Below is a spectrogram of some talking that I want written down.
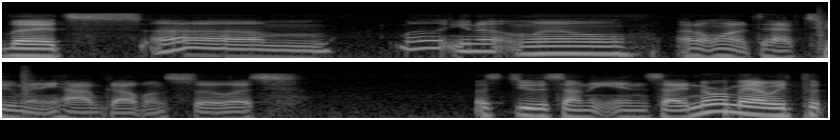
Let's, um, well, you know, well, I don't want it to have too many hobgoblins, so let's, let's do this on the inside. Normally I would put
